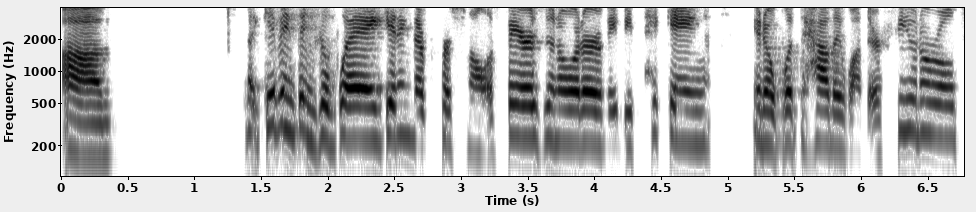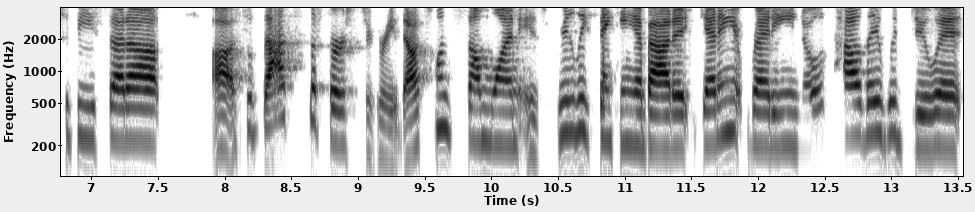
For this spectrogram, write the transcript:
Um, like giving things away, getting their personal affairs in order, maybe picking, you know, what how they want their funeral to be set up. Uh, so that's the first degree. That's when someone is really thinking about it, getting it ready, knows how they would do it,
